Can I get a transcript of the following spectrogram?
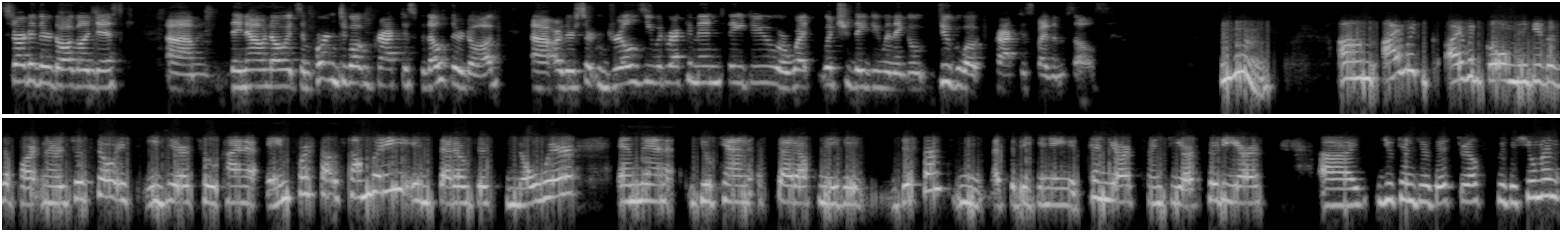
started their dog on disc, um, they now know it's important to go out and practice without their dog. Uh, are there certain drills you would recommend they do, or what what should they do when they go do go out to practice by themselves? Mm-hmm. Um, I would I would go maybe with a partner just so it's easier to kind of aim for somebody instead of just nowhere. And then you can set up maybe distance mm, at the beginning, 10 yards, 20 yards, 30 yards. Uh, you can do this drills with a human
